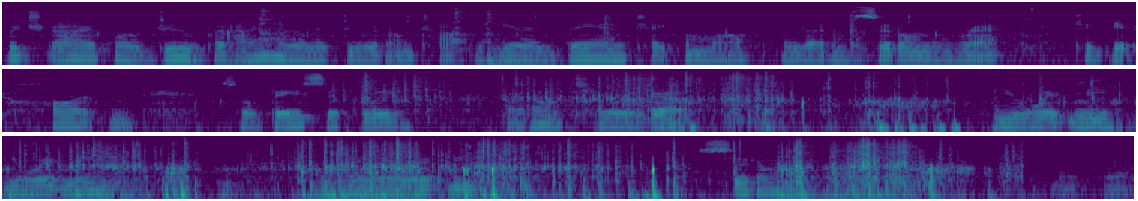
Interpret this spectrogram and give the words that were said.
which I will do, but I'm going to do it on top of here and then take them off and let them sit on the rack to get hardened. So basically, I don't tear it up. You with me? You with me? You with me? Sit them like that.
